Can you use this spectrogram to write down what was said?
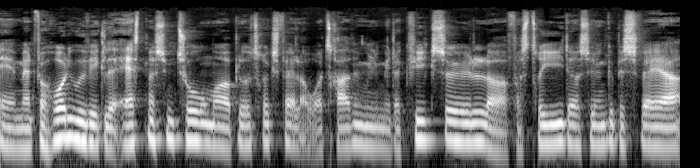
Øh, man får hurtigt udviklet astmasymptomer og blodtryksfald over 30 mm kviksøl og får og synkebesvær,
